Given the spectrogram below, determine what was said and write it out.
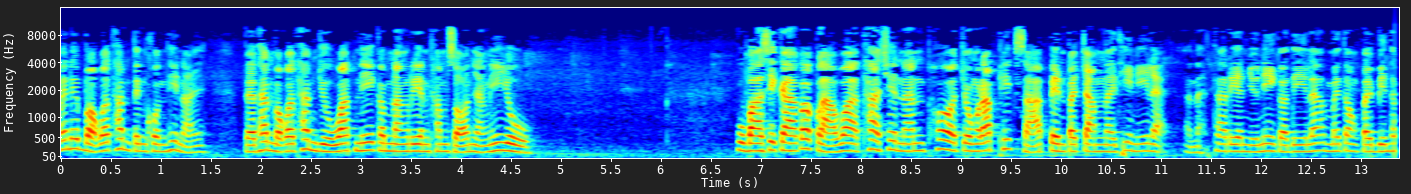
ไม่ได้บอกว่าท่านเป็นคนที่ไหน แต่ท่านบอกว่าท่านอยู่วัดนี้กำลังเรียนคำสอนอย่างนี้อยู่ อุบาสิกาก็กล่าวว่า ถ้าเช่นนั้น พ่อจงรับภิกษาเป็นประจำในที่นี้แหละนะถ้าเรียนอยู่นี่ก็ดีแล้ว ไม่ต้องไปบินท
